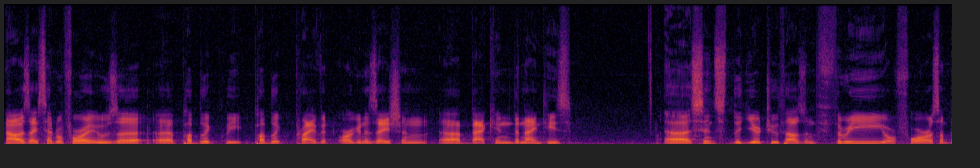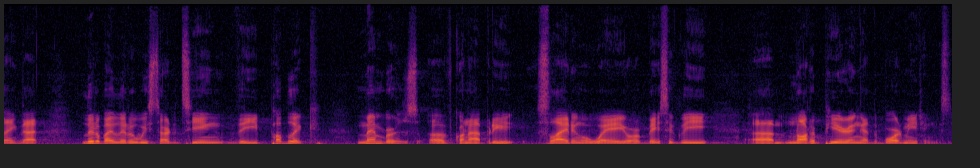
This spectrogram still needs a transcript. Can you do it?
Now, as I said before, it was a, a publicly public-private organization uh, back in the 90s. Uh, since the year 2003 or four or something like that, little by little, we started seeing the public members of CONAPRI sliding away or basically um, not appearing at the board meetings.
